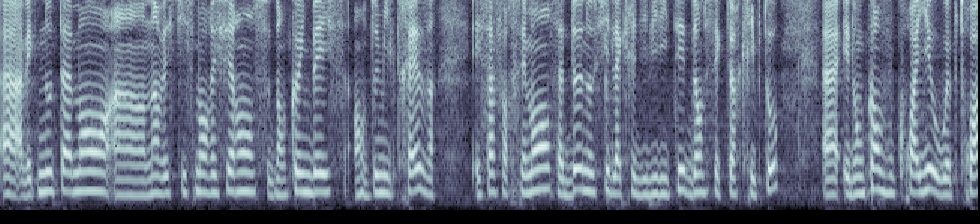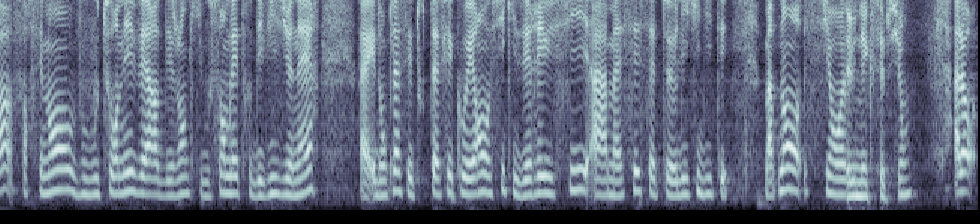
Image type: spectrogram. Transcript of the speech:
avec notamment un investissement référence dans Coinbase en 2013. Et ça forcément, ça donne aussi de la crédibilité dans le secteur crypto. Euh, et donc, quand vous croyez au Web 3, forcément, vous vous tournez vers des gens qui vous semblent être des visionnaires. Euh, et donc là, c'est tout à fait cohérent aussi qu'ils aient réussi à amasser cette liquidité. Maintenant, si on... C'est une exception? Alors,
